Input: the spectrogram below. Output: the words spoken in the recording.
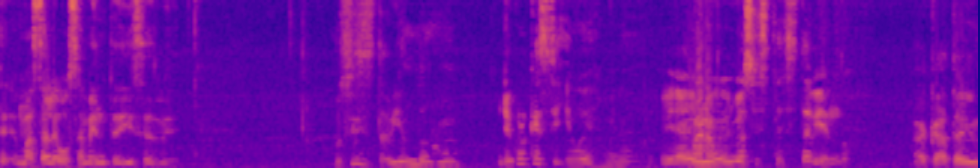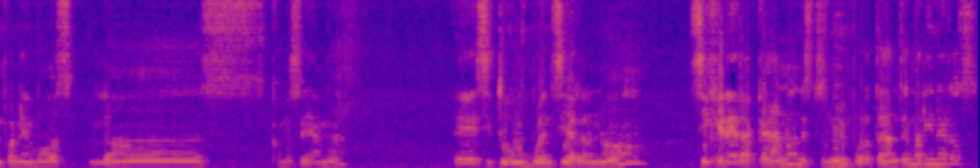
más alevosamente, dices, güey. No sé si se está viendo, no. Yo creo que sí, güey, mira. El, Bueno. el mío sí está, está viendo. Acá también ponemos los... ¿Cómo se llama? Eh, si tuvo un buen cierre o no. Si genera canon. Esto es muy importante, marineros.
